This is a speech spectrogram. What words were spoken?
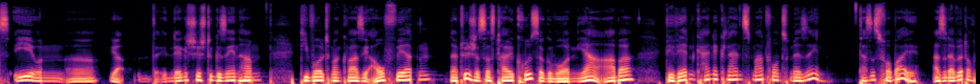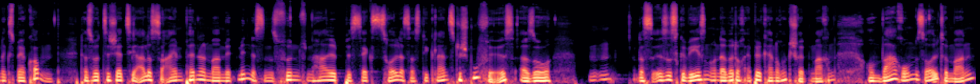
SE und äh, ja, in der Geschichte gesehen haben, die wollte man quasi aufwerten. Natürlich ist das Teil größer geworden, ja, aber wir werden keine kleinen Smartphones mehr sehen. Das ist vorbei. Also da wird auch nichts mehr kommen. Das wird sich jetzt hier alles zu einem Panel mal mit mindestens 5,5 bis 6 Zoll, dass das die kleinste Stufe ist. Also. Das ist es gewesen und da wird auch Apple keinen Rückschritt machen. Und warum sollte man,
